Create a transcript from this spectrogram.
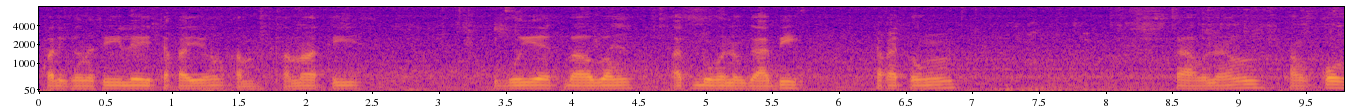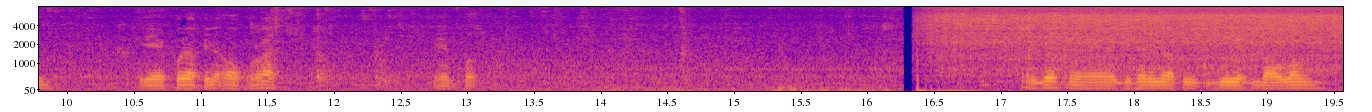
panigang na sili, tsaka yung kam kamatis, sibuyas, bawang, at bunga ng gabi. Tsaka itong kahon ng kangkong. Yan po natin ang okra. Yan po. Ayan guys, uh, gisa na natin sibuyas, bawang,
